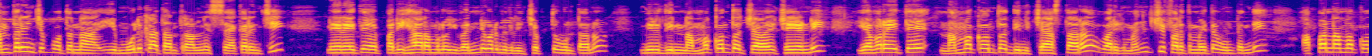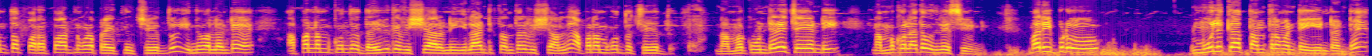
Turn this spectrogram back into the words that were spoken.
అంతరించిపోతున్న ఈ మూలికా తంత్రాలని సేకరించి నేనైతే పరిహారములు ఇవన్నీ కూడా మీకు నేను చెప్తూ ఉంటాను. మీరు దీన్ని నమ్మకంతో చే- చేయండి. ఎవరైతే నమ్మకంతో దీన్ని చేస్తారో వారికి మంచి ఫలితం అయితే ఉంటుంది. అపనమ్మకంతో పొరపాటును కూడా ప్రయత్నం చేయొద్దు. ఎందువల్లంటే అపనమ్మకంతో దైవిక విషయాలని ఇలాంటి తంత్ర విషయాలని అపనమ్మకంతో చేయొద్దు. నమ్మకం ఉంటేనే చేయండి. నమ్మకం లేకపోతే వదిలేసేయండి. మరి ఇప్పుడు మూలికా తంత్రం అంటే ఏంటంటే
